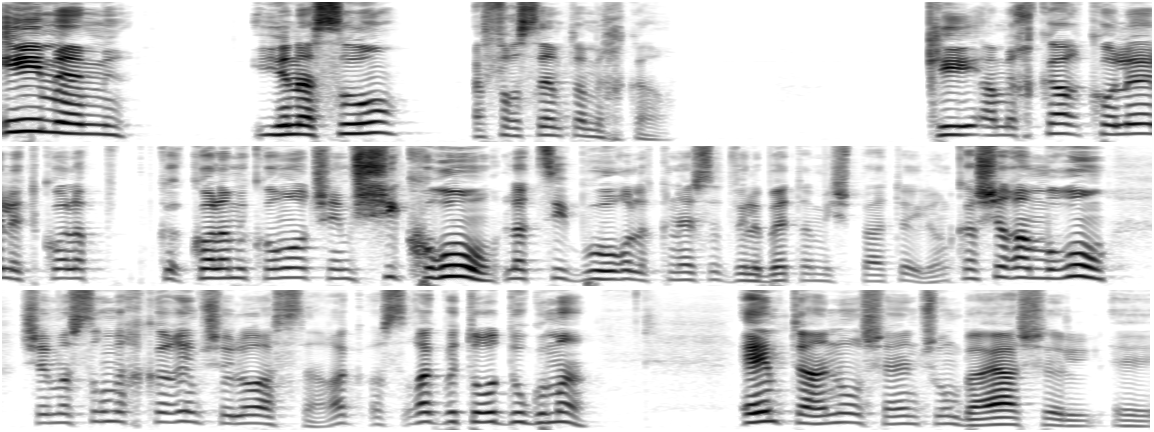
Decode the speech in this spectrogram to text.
אם הם ינסו, אפרסם את המחקר. כי המחקר כולל את כל, הפ... כל המקומות שהם שיקרו לציבור, לכנסת ולבית המשפט העליון, כאשר אמרו שהם עשו מחקרים שלא עשה, רק, רק בתור דוגמה. הם טענו שאין שום בעיה של אה,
